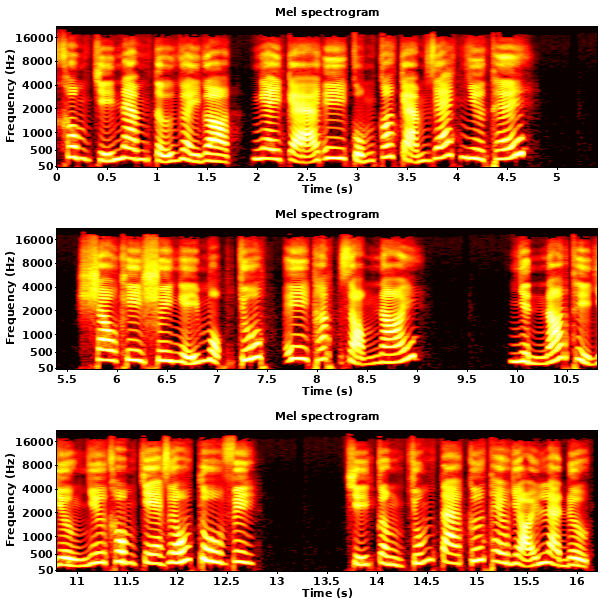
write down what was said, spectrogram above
Không chỉ nam tử gầy gò, ngay cả y cũng có cảm giác như thế. Sau khi suy nghĩ một chút, y thấp giọng nói. Nhìn nó thì dường như không che giấu tu vi. Chỉ cần chúng ta cứ theo dõi là được.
